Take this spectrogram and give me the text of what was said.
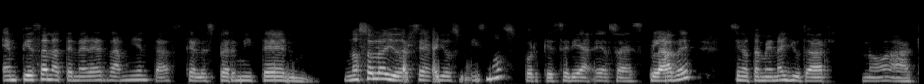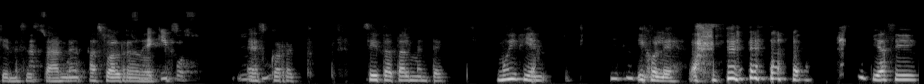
empiezan a tener herramientas que les permiten no solo ayudarse a ellos mismos, porque sería, o sea, es clave, sino también ayudar ¿no? a quienes están a su alrededor. equipos. Es correcto. Sí, totalmente. Muy bien. Híjole. y así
